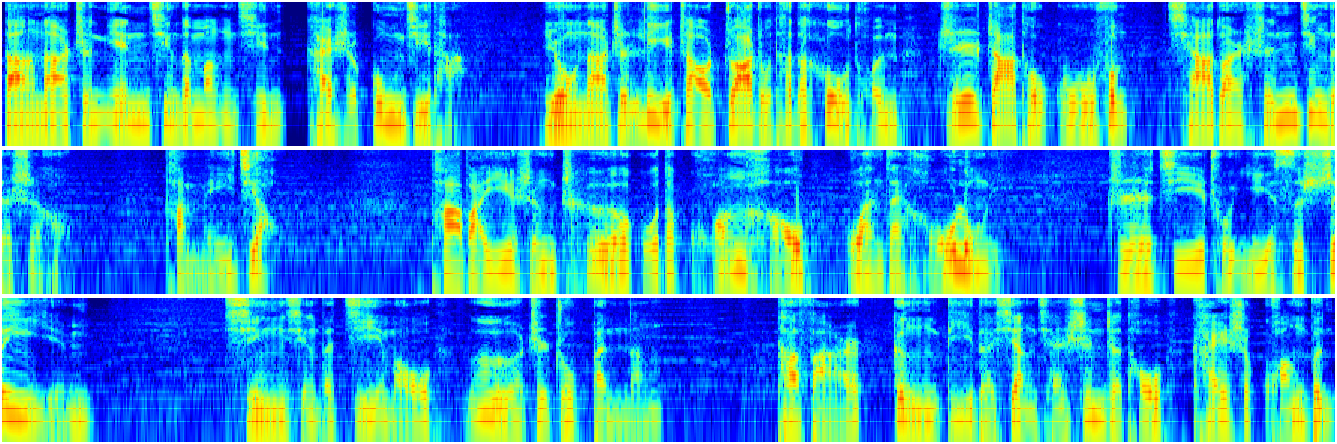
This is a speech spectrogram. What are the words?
当那只年轻的猛禽开始攻击他。用那只利爪抓住他的后臀，直扎透骨缝，掐断神经的时候，他没叫，他把一声彻骨的狂嚎关在喉咙里，只挤出一丝呻吟。清醒的计谋遏制住本能，他反而更低地向前伸着头，开始狂奔。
